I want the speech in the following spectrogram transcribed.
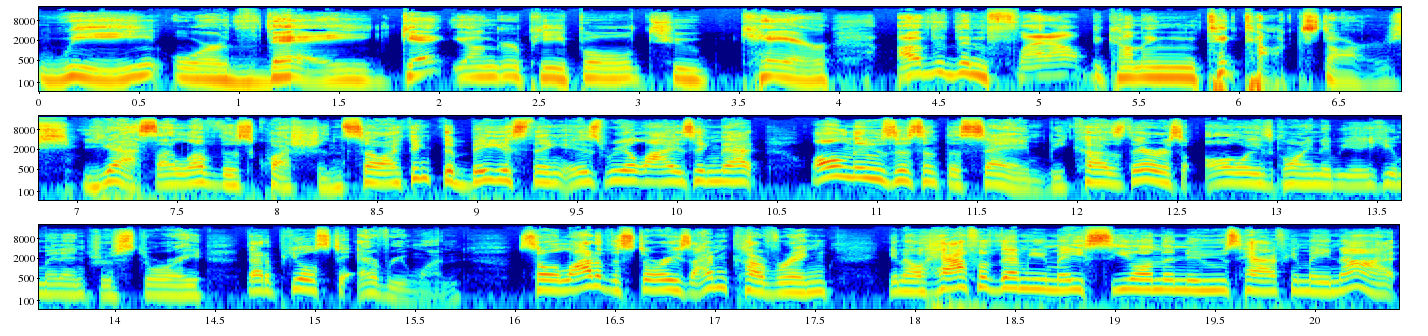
we or they get younger people to care other than flat out becoming TikTok stars? Yes, I love this question. So I think the biggest thing is realizing that all news isn't the same because there is always going to be a human interest story that appeals to everyone. So a lot of the stories I'm covering, you know, half of them you may see on the news, half you may not.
